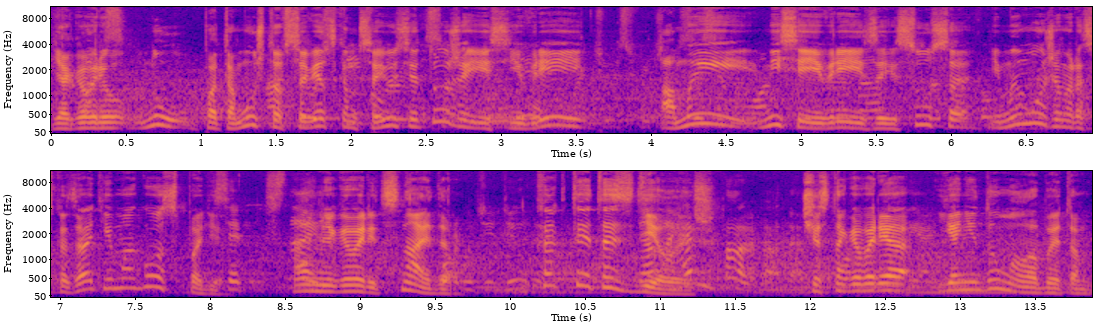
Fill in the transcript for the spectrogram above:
Я говорю, ну, потому что в Советском Союзе тоже есть евреи, а мы миссия евреи за Иисуса, и мы можем рассказать им о Господе. Он мне говорит, Снайдер, как ты это сделаешь? Честно говоря, я не думал об этом,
